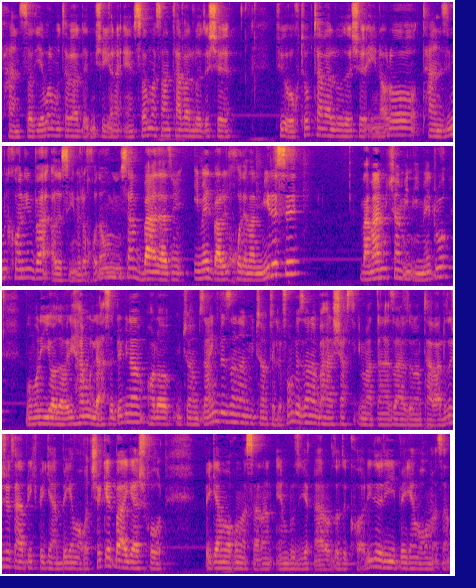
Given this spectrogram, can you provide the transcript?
5 سال یه بار متولد میشه یا نه. امسال مثلا تولدشه. توی اکتبر تولدشه اینا رو تنظیم می‌کنیم و آدرس ایمیل خودمون می‌نویسم. بعد از این ایمیل برای خود من می‌رسه و من می‌تونم این ایمیل رو به عنوان یادآوری همون لحظه ببینم. حالا می‌تونم زنگ بزنم می‌تونم تلفن بزنم به هر شخصی که مد نظر دارم تولدش رو تبریک بگم. بگم آقا چکت برگشت خورد. بگم آقا مثلا امروز یه قرارداد کاری داری. بگم آقا مثلا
